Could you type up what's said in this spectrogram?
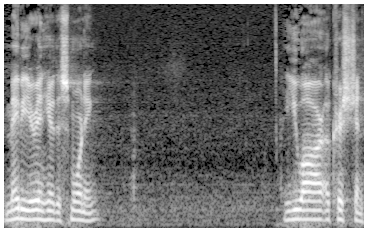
Maybe you're in here this morning. You are a Christian.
